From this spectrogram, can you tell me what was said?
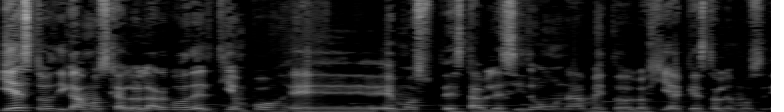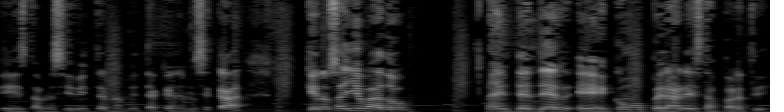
Y esto, digamos que a lo largo del tiempo eh, hemos establecido una metodología, que esto lo hemos establecido internamente acá en MSK, que nos ha llevado a entender eh, cómo operar esta parte.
